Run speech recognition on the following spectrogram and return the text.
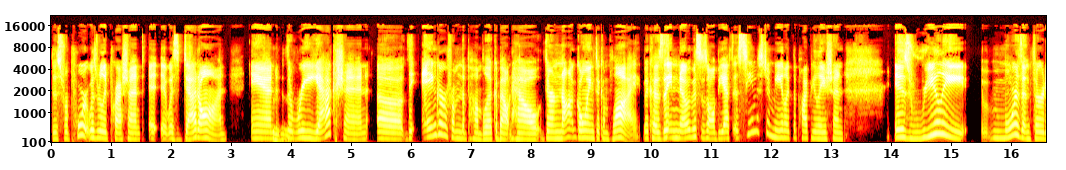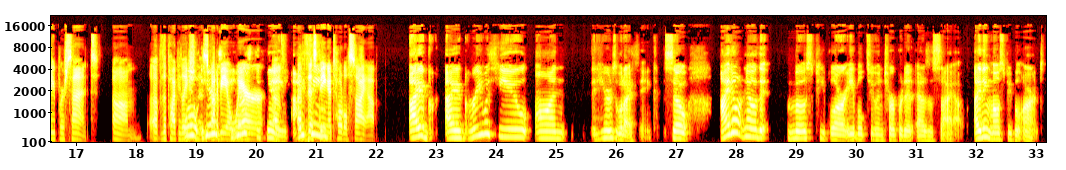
this report was really prescient. It, it was dead on. And the Mm-hmm. reaction, uh, the anger from the public about how they're not going to comply because they know this is all BS. It seems to me like the population is really more than 30% um, of the population Well, has got to be aware of, of this being a total psyop. I I agree with you on here's what I think. So I don't know that most people are able to interpret it as a psyop. I think most people aren't.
